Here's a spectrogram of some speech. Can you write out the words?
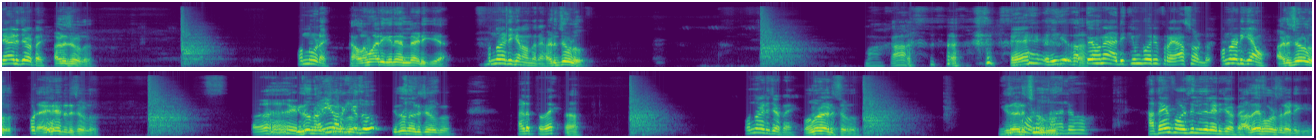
ഞാൻ അടിച്ചോട്ടെ? അടിച്ചോളൂ. ഒന്നുകൂടെ? കള്ളന്മാർ ഇങ്ങനെയല്ല അടിക്കുക? ഒന്നും അടിക്കണം അന്നേരം. അടിച്ചോളൂ. മഹാ. ഏ എനിക്ക് സത്യം പറഞ്ഞാൽ അടിക്കുമ്പോ ഒരു പ്രയാസമുണ്ട്. ഒന്നും അടിക്കാമോ? അടിച്ചോളൂ? ധൈര്യമായിട്ട് അടിച്ചോളൂ. ഇതൊന്ന് അടിച്ചു നോക്കൂ. അടുത്തതേ. ഒന്നും അടിച്ചോട്ടെ ഒന്നും അടിച്ചോളൂ. ഇത് ഇത് അതേ ഫോഴ്സിൽ ഇതിൽ അടിച്ചോട്ടെ അതേ? ഫോഴ്സിൽ അടിക്ക്.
